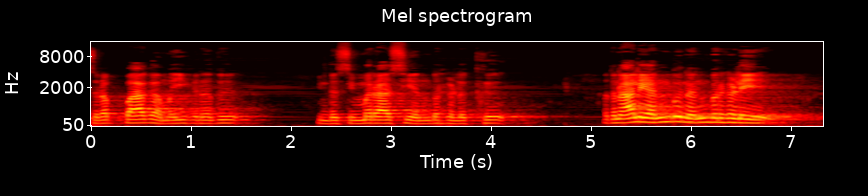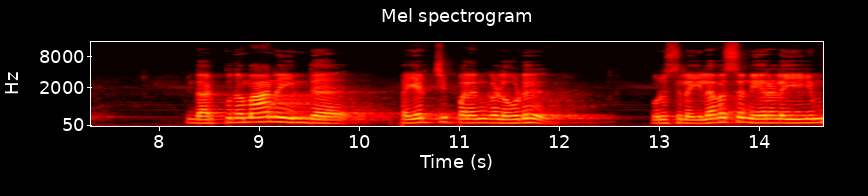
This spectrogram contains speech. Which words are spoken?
சிறப்பாக அமைகிறது இந்த சிம்மராசி அன்பர்களுக்கு. அதனாலே அன்பு நண்பர்களே இந்த அற்புதமான இந்த பயிற்சி பலன்களோடு ஒரு சில இலவச நேரலையையும்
